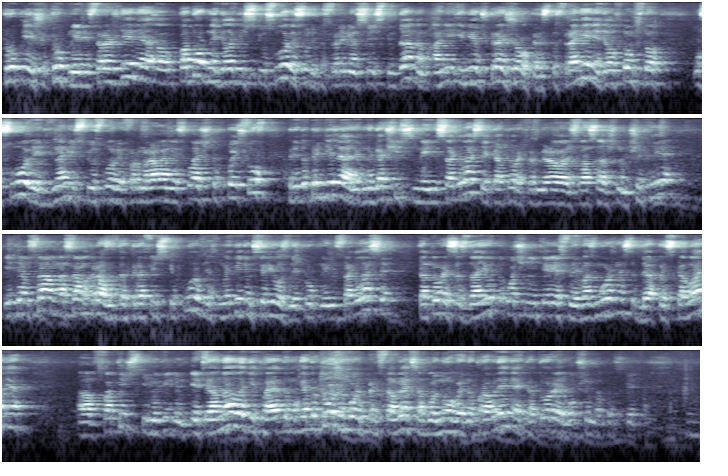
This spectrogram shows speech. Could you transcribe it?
крупнейшие, крупные месторождения. Э, подобные геологические условия, судя по современным физическим данным, они имеют крайне широкое распространение. Дело в том, что условия, динамические условия формирования складчатых поясов предопределяли многочисленные несогласия, которые формировались в осадочном чехле, и тем самым на самых разных топографических уровнях мы видим серьезные крупные несогласия, которые создают очень интересные возможности для поискования. А, фактически мы видим эти аналоги, поэтому это тоже может представлять собой новое направление, которое, в общем, так сказать,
